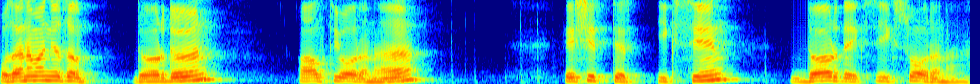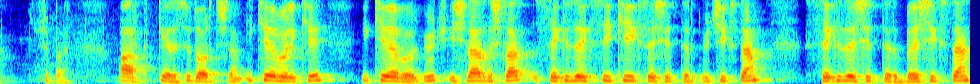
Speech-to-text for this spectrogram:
O zaman hemen yazalım. 4'ün 6'ya oranı eşittir. X'in 4 eksi X oranı. Süper. Artık gerisi 4 işlem. 2'ye böl 2. 2'ye böl 3. İşler dışlar 8 eksi 2x eşittir. 3x'ten 8 eşittir 5x'ten.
